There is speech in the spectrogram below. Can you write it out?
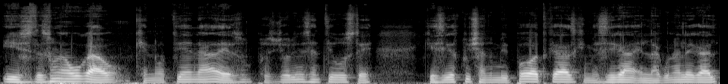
Y si usted es un abogado que no tiene nada de eso, pues yo le incentivo a usted que siga escuchando mi podcast, que me siga en Laguna Legal,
